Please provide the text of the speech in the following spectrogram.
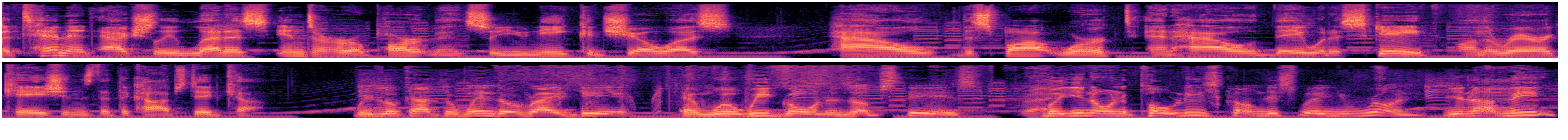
A tenant actually let us into her apartment so Unique could show us how the spot worked and how they would escape on the rare occasions that the cops did come. We look out the window right there, and where we going is upstairs. But you know, when the police come, this way you run. You know what I mean?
